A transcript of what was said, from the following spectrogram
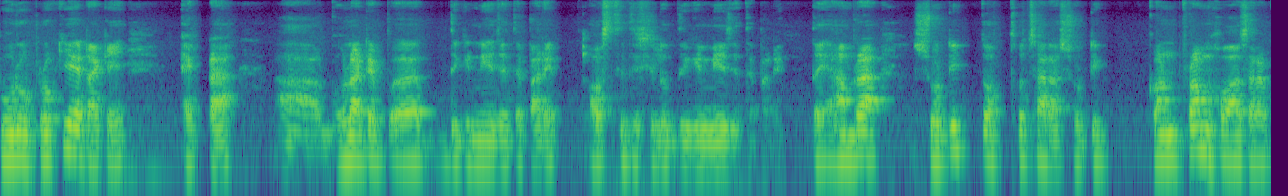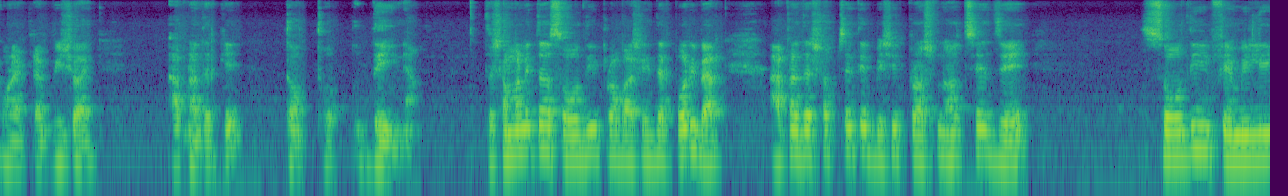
পুরো প্রক্রিয়াটাকে একটা ঘোলাটে দিকে নিয়ে যেতে পারে, অস্থিতিশীলের দিকে নিয়ে যেতে পারে। তাই আমরা সঠিক তথ্য ছাড়া, সঠিক কনফার্ম হওয়া ছাড়া কোনো একটা বিষয় আপনাদেরকে তথ্য দেই না। তো সম্মানিত সৌদি প্রবাসীদের পরিবার, আপনাদের সবচেয়ে বেশি প্রশ্ন হচ্ছে যে সৌদি ফ্যামিলি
